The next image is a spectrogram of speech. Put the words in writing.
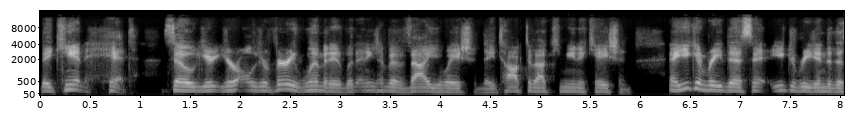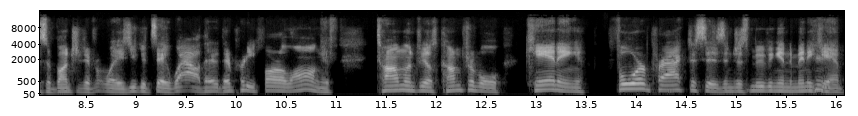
they can't hit. So you're you're you're very limited with any type of evaluation. They talked about communication. Now you can read this, you could read into this a bunch of different ways. You could say, "Wow, they're they're pretty far along." If Tomlin feels comfortable canning four practices and just moving into minicamp,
